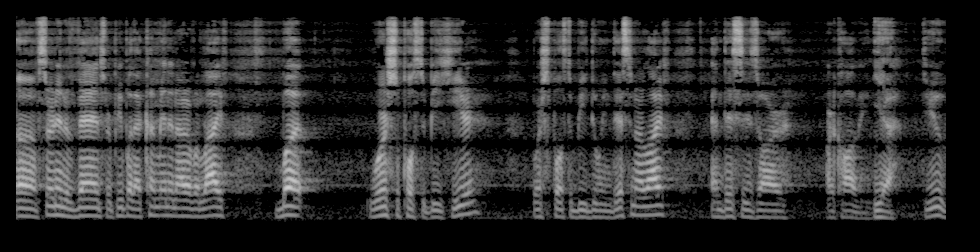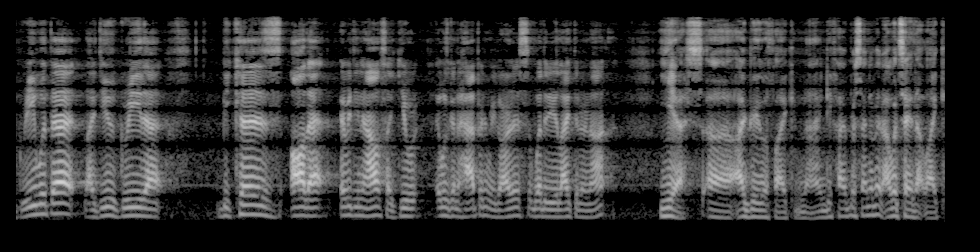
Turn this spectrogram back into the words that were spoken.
of certain events or people that come in and out of our life but we're supposed to be here we're supposed to be doing this in our life and this is our our calling Yeah. do you agree with that? Like, do you agree that because all that, everything else, like you, were, it was gonna happen regardless of whether you liked it or not? Yes, uh, I agree with like 95% of it. I would say that like,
